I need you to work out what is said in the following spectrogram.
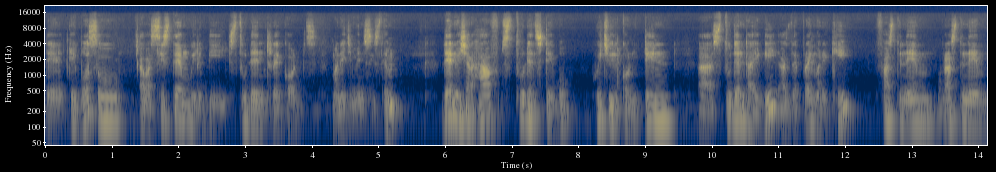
the table. So our system will be student records management system. Then we shall have students table, which will contain uh, student ID as the primary key, first name, last name,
